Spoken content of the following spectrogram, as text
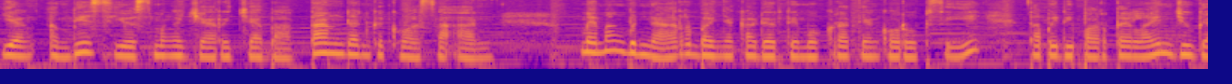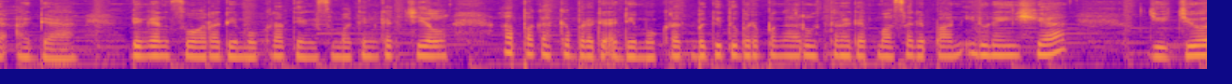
yang ambisius mengejar jabatan dan kekuasaan. Memang benar banyak kader Demokrat yang korupsi, tapi di partai lain juga ada. Dengan suara Demokrat yang semakin kecil, apakah keberadaan Demokrat begitu berpengaruh terhadap masa depan Indonesia? Jujur,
